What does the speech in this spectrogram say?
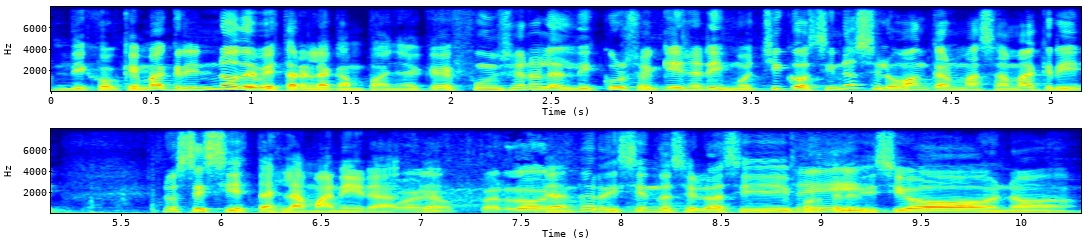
dijo que Macri no debe estar en la campaña, que es funcional el discurso del kirchnerismo. Chicos, si no se lo bancan más a Macri, no sé si esta es la manera Bueno, de, perdón. de andar diciéndoselo así por televisión, ¿no?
